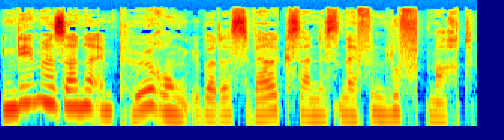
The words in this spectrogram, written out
in dem er seiner Empörung über das Werk seines Neffen Luft macht.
